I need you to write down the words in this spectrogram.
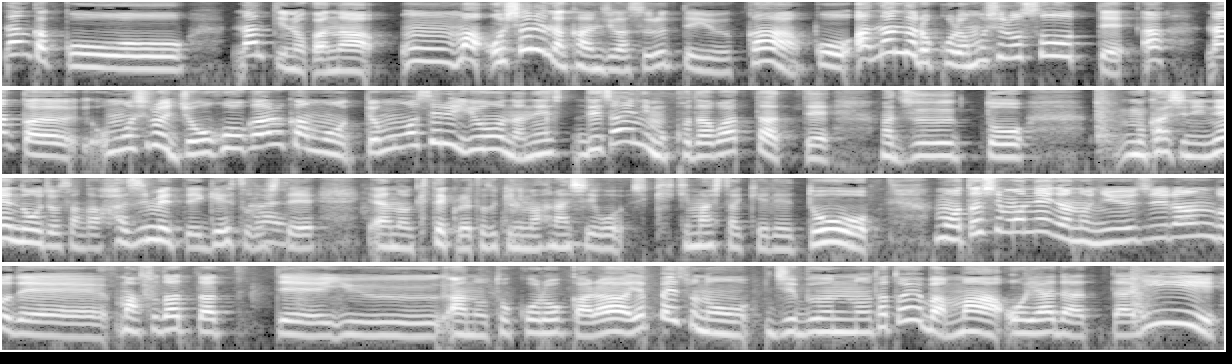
なんかこう、なんていうのかな、うん、まあ、おしゃれな感じがするっていうか、こう、あ、なんだろう、これ面白そうって、あ、なんか面白い情報があるかもって思わせるようなね、デザインにもこだわったって、まあ、ずっと昔にね、農場さんが初めてゲストとして、はい、あの、来てくれた時にも話を聞きましたけれど、まあ、私もね、あの、ニュージーランドで、まあ、育ったっていう、あの、ところから、やっぱりその、自分の、例えば、まあ、親だったり、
